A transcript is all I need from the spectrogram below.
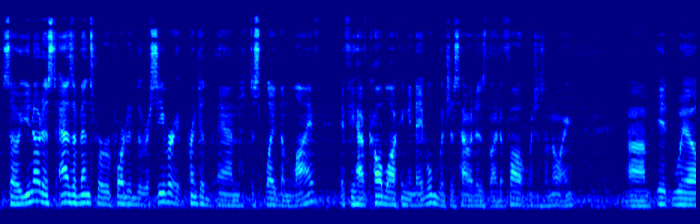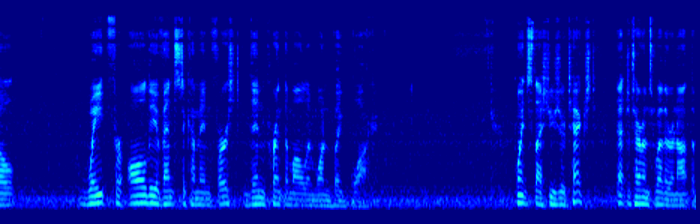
So you noticed as events were reported to the receiver, it printed and displayed them live. If you have call blocking enabled, which is how it is by default, which is annoying, um, it will wait for all the events to come in first, then print them all in one big block. Point slash user text, that determines whether or not the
